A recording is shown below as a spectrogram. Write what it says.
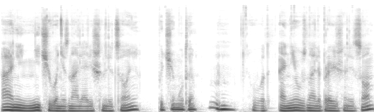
а они ничего не знали о Ришен Лицоне почему-то, Мгм. вот, они узнали про Ришен Лицон,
